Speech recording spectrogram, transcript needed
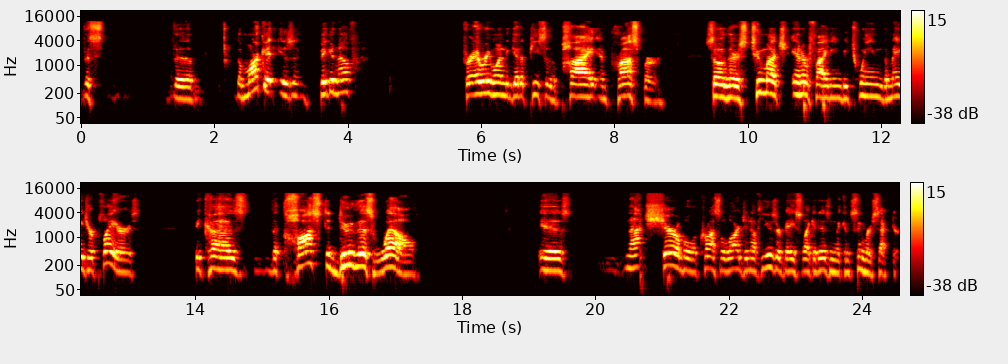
this the the market isn't big enough for everyone to get a piece of the pie and prosper. So there's too much interfighting between the major players because the cost to do this well is not shareable across a large enough user base like it is in the consumer sector.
